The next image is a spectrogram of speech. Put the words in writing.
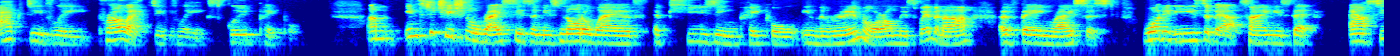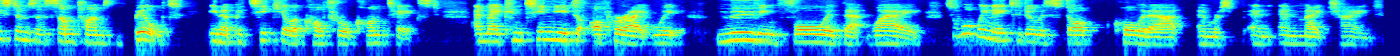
actively, proactively exclude people. Um, institutional racism is not a way of accusing people in the room or on this webinar of being racist. What it is about saying is that our systems are sometimes built in a particular cultural context and they continue to operate with moving forward that way. So what we need to do is stop, call it out and, and, and make change.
